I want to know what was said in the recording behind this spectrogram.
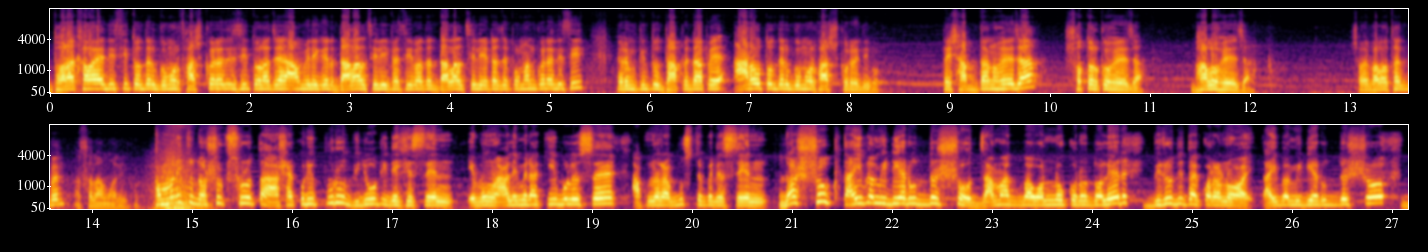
ধরা খাওয়াই দিছি, তোদের গোমর ফাঁস করে দিছি, তোরা যে আওয়ামী লীগের দালাল ছিলি, ফেসিবাদের দালাল ছিলি, এটা যে প্রমাণ করে দিছি এরকম কিন্তু ধাপে ধাপে আরও তোদের গোমর ফাঁস করে দিব। তাই সাবধান হয়ে যা, সতর্ক হয়ে যা, ভালো হয়ে যা। সবাই ভালো থাকবেন, আসসালামু আলাইকুম। সম্মানিত দর্শক শ্রোতা, আশা করি পুরো ভিডিওটি দেখেছেন এবং আলেমেরা কি বলেছে আপনারা বুঝতে পেরেছেন। দর্শক, তাইবা মিডিয়ার উদ্দেশ্য জামাত বা অন্য কোন দলের বিরোধিতা করা নয়। তাইবা মিডিয়ার উদ্দেশ্য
